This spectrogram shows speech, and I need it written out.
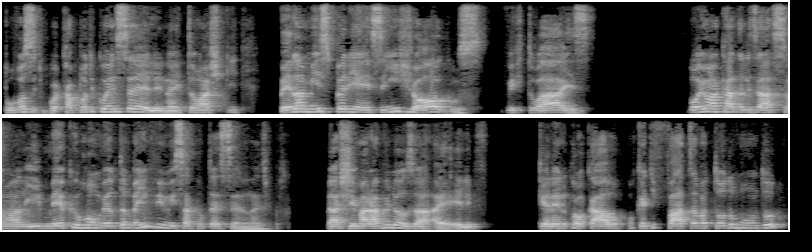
por você. Tipo, acabou de conhecer ele, né? Então, acho que pela minha experiência em jogos virtuais, foi uma catalisação ali. Meio que o Romeu também viu isso acontecendo, né? Tipo, eu achei maravilhoso ele querendo colocar algo, porque de fato tava todo mundo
